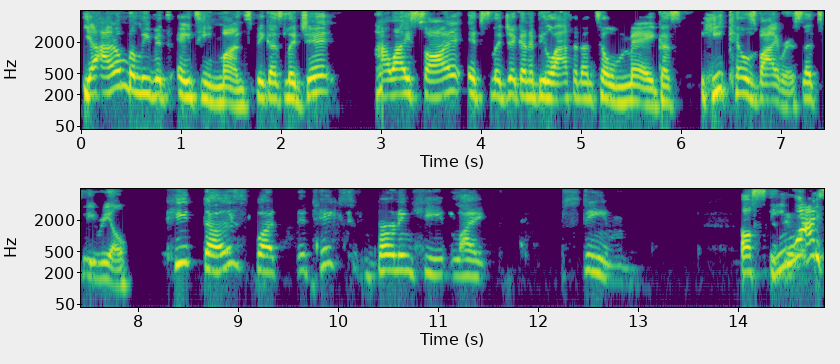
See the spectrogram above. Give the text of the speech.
Yeah, I don't believe it's 18 months because legit, how I saw it, it's legit going to be lasting until May because he kills virus. Let's be real. Heat does, but it takes burning heat like steam. Oh, steam wise,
